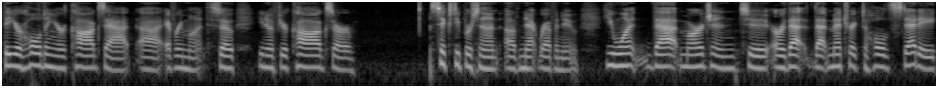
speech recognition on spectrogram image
that you're holding your cogs at uh, every month. So, you know, if your cogs are 60% of net revenue, you want that margin to, or that, that metric to hold steady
